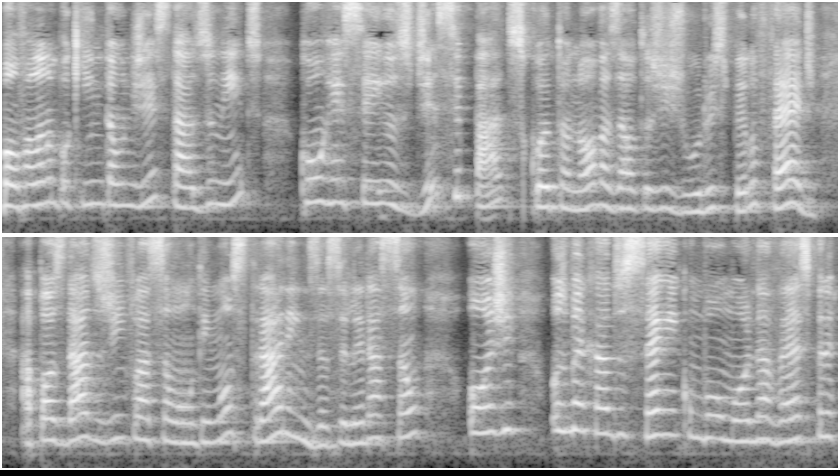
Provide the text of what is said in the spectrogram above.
Bom, falando um pouquinho então de Estados Unidos, com receios dissipados quanto a novas altas de juros pelo Fed, após dados de inflação ontem mostrarem desaceleração, hoje os mercados seguem com bom humor da véspera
